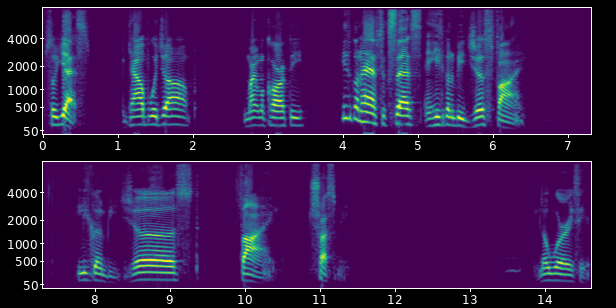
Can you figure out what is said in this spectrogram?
So, yes, the Cowboy job, Mike McCarthy, he's going to have success and he's going to be just fine. He's going to be just fine. Trust me. No worries here.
